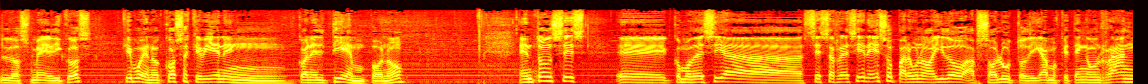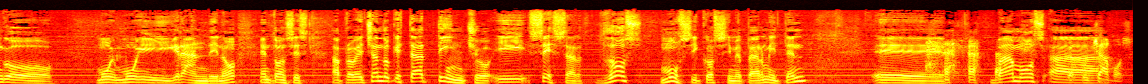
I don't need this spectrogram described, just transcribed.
los médicos. Que bueno, cosas que vienen con el tiempo, ¿no? Entonces, eh, como decía César recién, eso para un oído absoluto, digamos, que tenga un rango muy, muy grande, ¿no? Entonces, aprovechando que está Tincho y César, dos músicos, si me permiten, eh, vamos a... Lo escuchamos.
